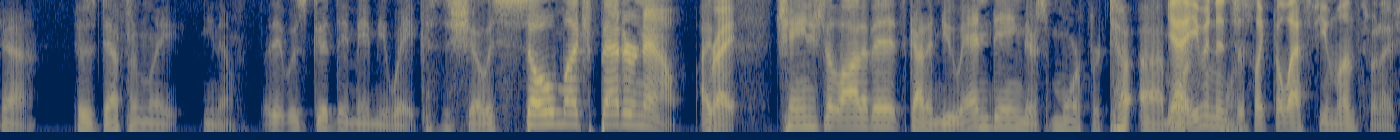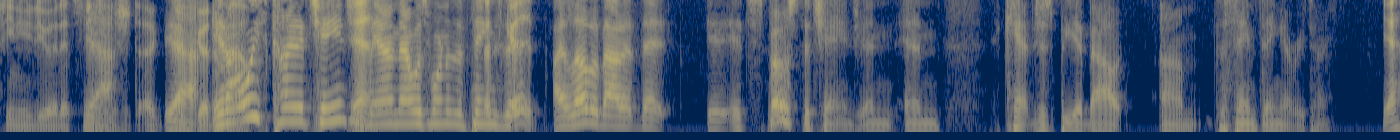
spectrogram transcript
Yeah, it was definitely you know it was good they made me wait because the show is so much better now. I Right. changed a lot of it. It's got a new ending. There's more for uh, Yeah, more- even in more- just like the last few months when I've seen you do it, it's Yeah. changed a, a good it amount. always kind of changes, Yeah. man. That was one of the things That's that good. I love about it that it, it's supposed to change and and it can't just be about um, the same thing every time. Yeah.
